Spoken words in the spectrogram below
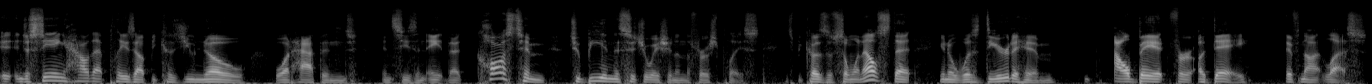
in just seeing how that plays out because you know what happened in season eight that caused him to be in this situation in the first place. It's because of someone else that you know was dear to him, albeit for a day, if not less,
